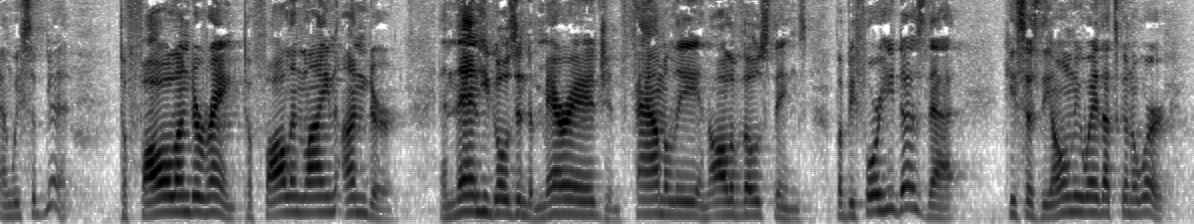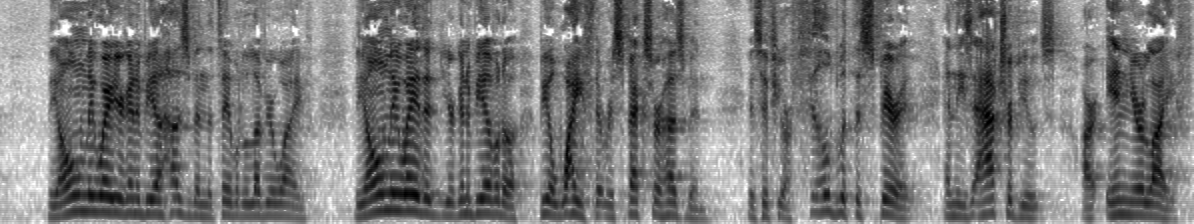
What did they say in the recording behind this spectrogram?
and we submit to fall under rank, to fall in line under. And then he goes into marriage and family and all of those things. But before he does that, he says the only way that's going to work, the only way you're going to be a husband that's able to love your wife, the only way that you're going to be able to be a wife that respects her husband is if you are filled with the Spirit and these attributes are in your life.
